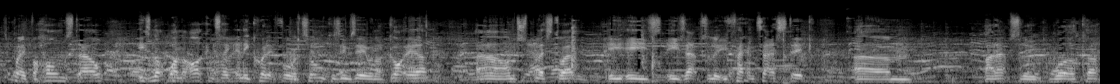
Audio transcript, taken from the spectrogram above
he's played for Holmesdale. He's not one that I can take any credit for at all because he was here when I got here. Uh, I'm just blessed to have him. He, he's, he's absolutely fantastic, um, an absolute worker,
